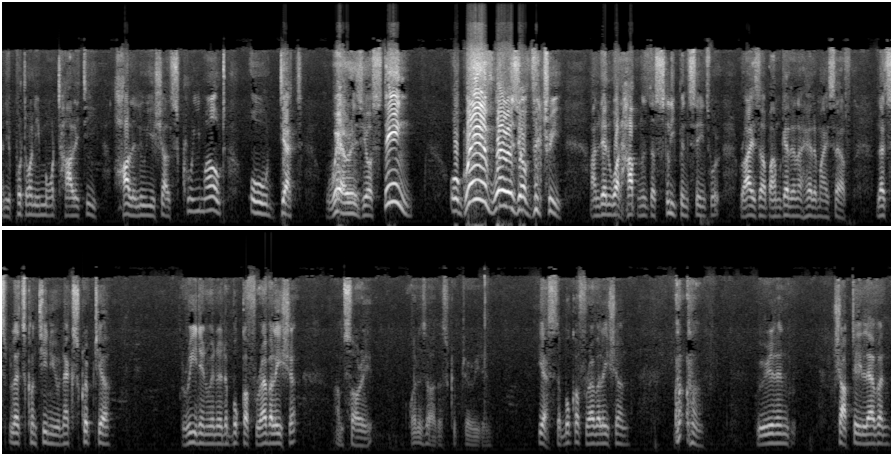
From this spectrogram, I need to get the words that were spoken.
and you put on immortality, hallelujah, shall scream out, O death, where is your sting? O grave, where is your victory? And then what happens? The sleeping saints will rise up. I'm getting ahead of myself. Let's let's continue. Next scripture. Reading in the book of Revelation. I'm sorry. What is the other scripture reading? Yes, the book of Revelation. we read in chapter 11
